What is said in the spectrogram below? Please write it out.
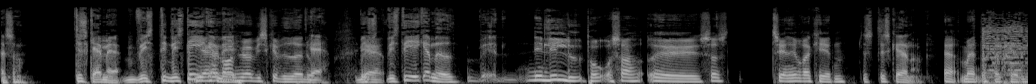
altså, det skal med. Hvis det, hvis det jeg ikke er kan med... godt høre, at vi skal videre nu. Ja, hvis, Ja. hvis det ikke er med, En lille lyd på, og så, øh, så tænder vi raketten. det, det skal jeg nok. Ja, mandagsraketten.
